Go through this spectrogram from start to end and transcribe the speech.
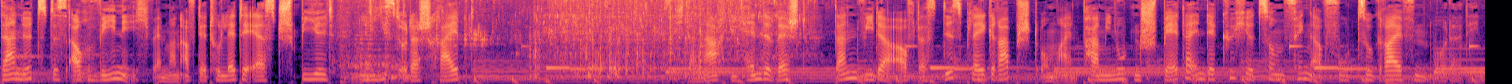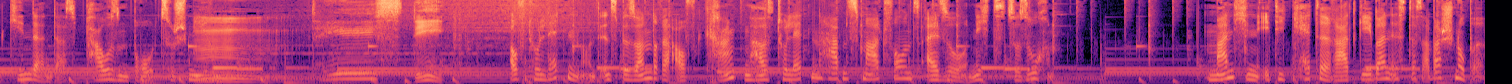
Da nützt es auch wenig, wenn man auf der Toilette erst spielt, liest oder schreibt, sich danach die Hände wäscht dann wieder auf das Display grapscht, um ein paar Minuten später in der Küche zum Fingerfood zu greifen oder den Kindern das Pausenbrot zu schmieren. Mm, tasty. Auf Toiletten und insbesondere auf Krankenhaustoiletten haben Smartphones also nichts zu suchen. Manchen Etikette-Ratgebern ist das aber Schnuppe.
